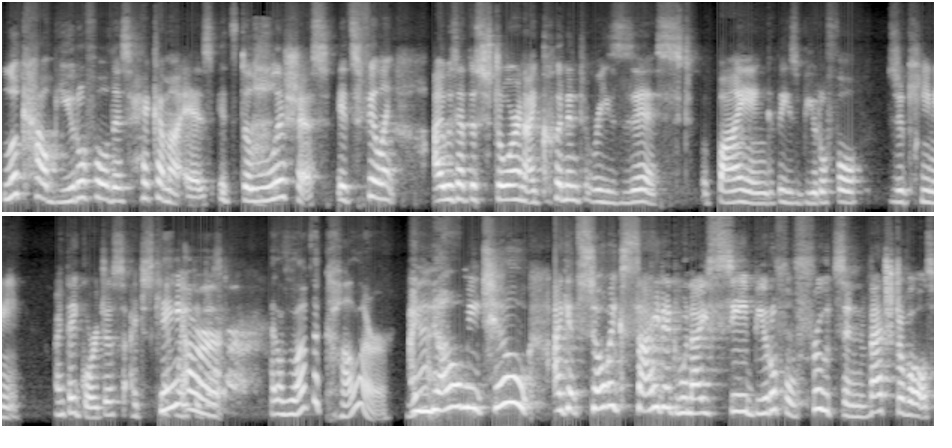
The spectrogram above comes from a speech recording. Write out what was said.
look how beautiful this jicama is. It's delicious. It's filling. I was at the store and I couldn't resist buying these beautiful zucchini. Aren't they gorgeous? I just can't They wait are. to just. I love the color. I know, me too. I get so excited when I see beautiful fruits and vegetables,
